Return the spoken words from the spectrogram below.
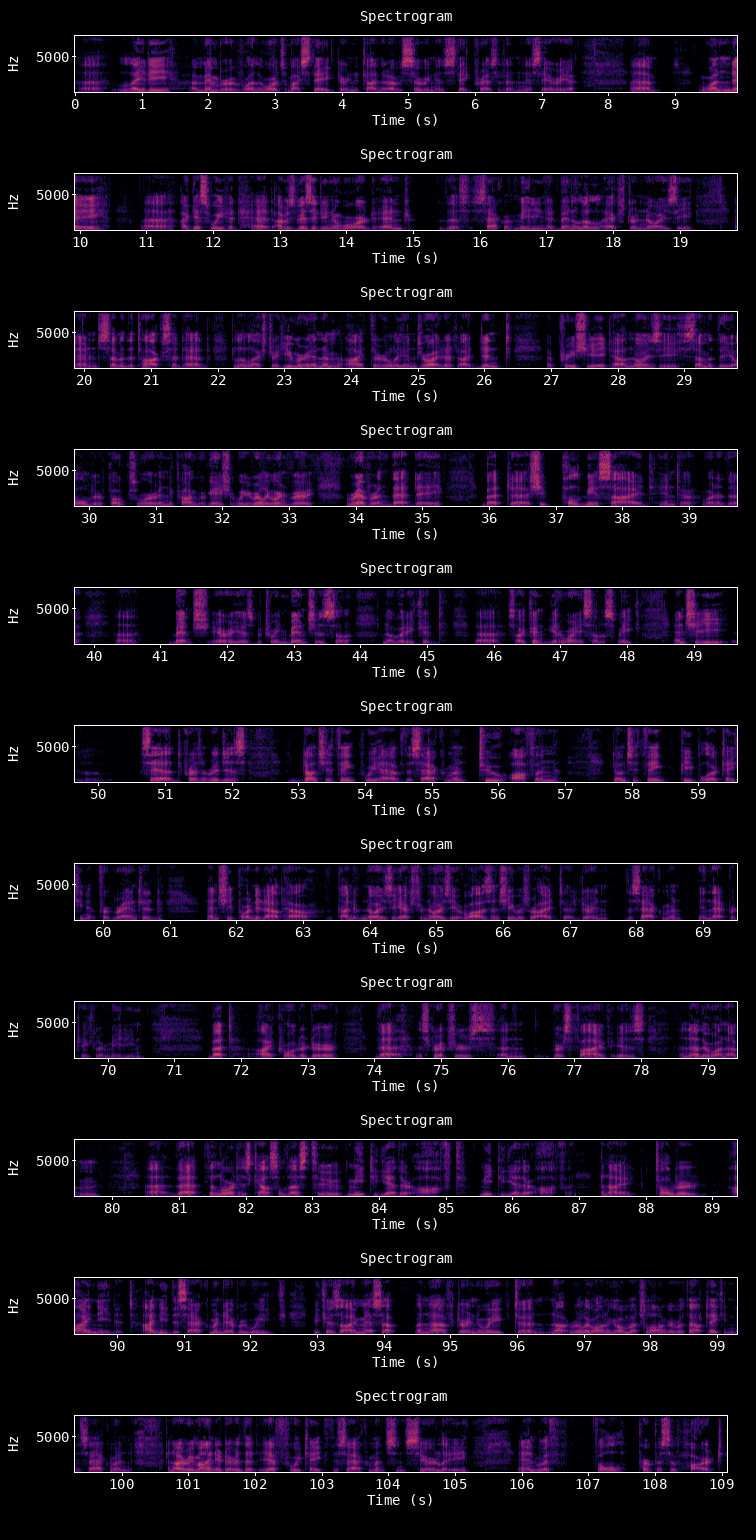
a lady a member of one of the wards of my stake during the time that I was serving as stake president in this area. Um, one day, uh, I guess we had had, I was visiting a ward, and the sacrament meeting had been a little extra noisy, and some of the talks had had a little extra humor in them. I thoroughly enjoyed it. I didn't appreciate how noisy some of the older folks were in the congregation. We really weren't very reverent that day, but uh, she pulled me aside into one of the uh, bench areas between benches so nobody could, uh, so I couldn't get away, so to speak. And she said, President Ridges, don't you think we have the sacrament too often? Don't you think people are taking it for granted? And she pointed out how kind of noisy, extra noisy it was, and she was right uh, during the sacrament in that particular meeting. But I quoted her that the scriptures, and verse 5 is another one of them, uh, that the Lord has counseled us to meet together oft, meet together often. And I told her I need it. I need the sacrament every week because I mess up enough during the week to not really want to go much longer without taking the sacrament. And I reminded her that if we take the sacrament sincerely and with full purpose of heart,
